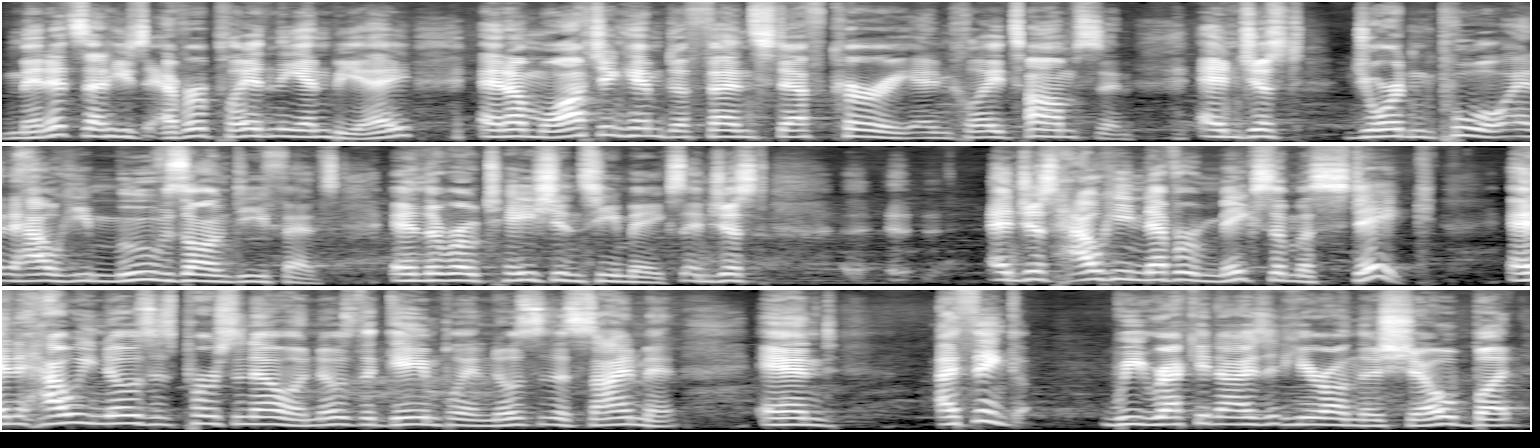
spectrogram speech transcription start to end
minutes that he's ever played in the NBA, and I'm watching him defend Steph Curry and Klay Thompson and just Jordan Poole and how he moves on defense and the rotations he makes and just and just how he never makes a mistake and how he knows his personnel and knows the game plan, knows his assignment. And I think we recognize it here on this show, but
